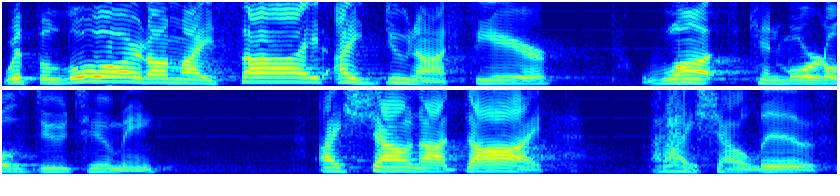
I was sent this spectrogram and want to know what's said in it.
With the Lord on my side, I do not fear. What can mortals do to me? I shall not die, but I shall live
